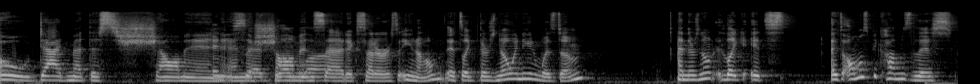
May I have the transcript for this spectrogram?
oh, dad met this shaman And and, he the said blah, shaman blah. said, etc. So, you know, it's like there's no Indian wisdom, and there's no like it's it almost becomes this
